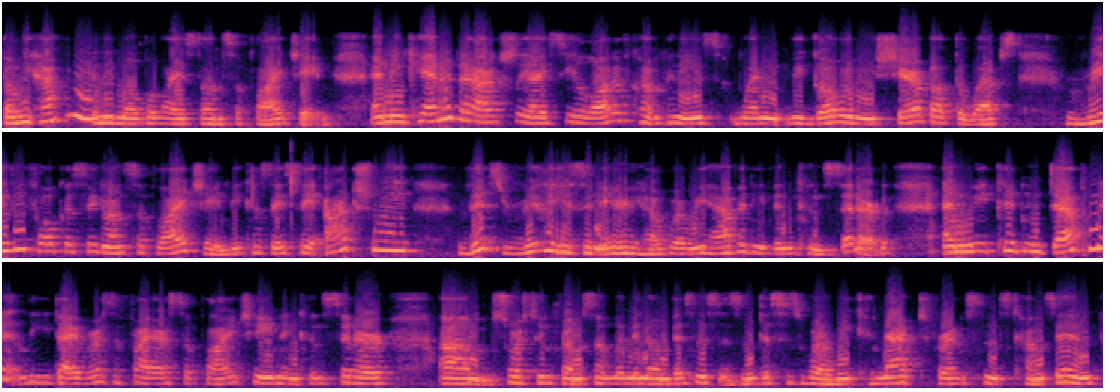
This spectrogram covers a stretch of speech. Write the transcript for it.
but we haven't really mobilized on supply chain. And in Canada, actually, I see a lot of companies when we go and we share about the WEPs really focusing on supply chain because they say, actually, this really is an area where we haven't even considered. And we could definitely diversify our supply chain and consider um, sourcing from some women owned businesses. And this is where WEConnect, for instance, comes in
